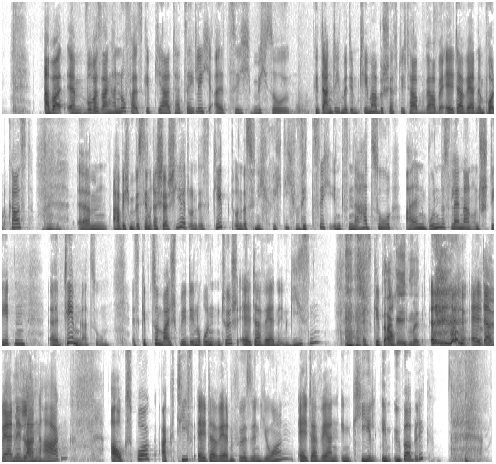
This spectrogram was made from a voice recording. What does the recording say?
Aber ähm, wo wir sagen Hannover, es gibt ja tatsächlich, als ich mich so gedanklich mit dem Thema beschäftigt habe, wir haben älter werden im Podcast, mhm. ähm, habe ich ein bisschen recherchiert und es gibt, und das finde ich richtig witzig, in nahezu allen Bundesländern und Städten äh, Themen dazu. Es gibt zum Beispiel den runden Tisch, älter werden in Gießen. Es gibt da auch ich mit. älter werden in Langenhagen. Augsburg, aktiv älter werden für Senioren, älter werden in Kiel im Überblick.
